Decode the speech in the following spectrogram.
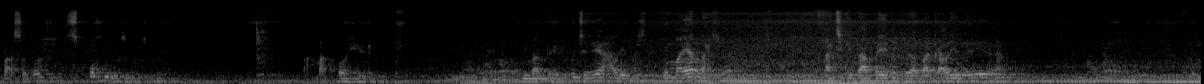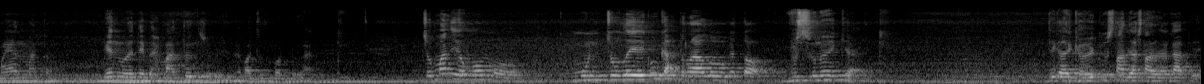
Pak sapa? Sepuh lho sepuh. Pak Mat Tohir Iki Mat Tohir ku jenenge alim lumayan lah soalnya ngaji kitabe beberapa kali ini kan lumayan mateng biyen murid Mbah Madun soalnya Mbah Madun Pondokan cuman yang ngomong munculnya itu gak terlalu ketok busune gak Tiga gawe iku standar-standar kabeh.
